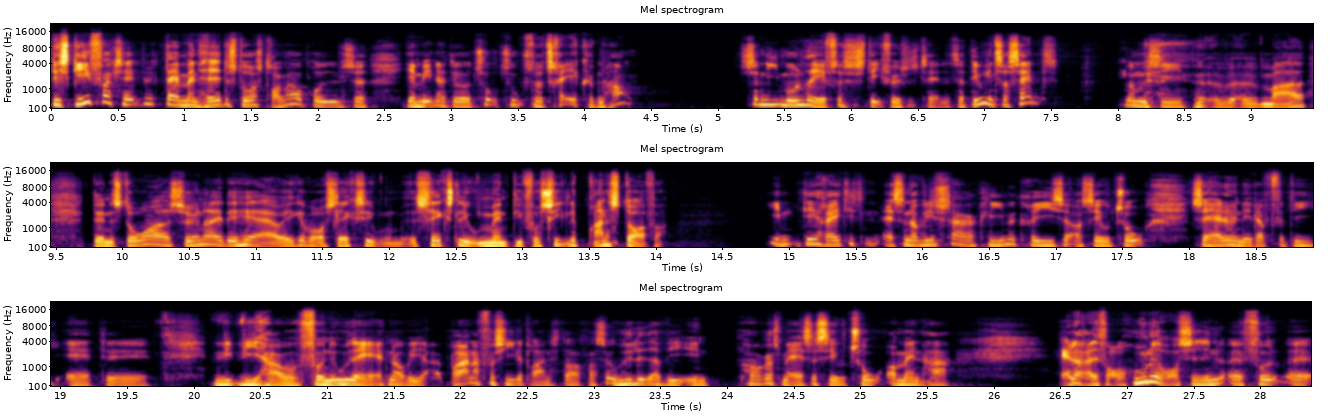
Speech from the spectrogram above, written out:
Det skete for eksempel, da man havde det store strømafbrydelse, jeg mener, det var 2003 i København. Så ni måneder efter, så steg fødselstallet. Så det er jo interessant må man sige. Meget. Den store sønder i det her er jo ikke vores sexliv, sexliv, men de fossile brændstoffer. Jamen, det er rigtigt. Altså, når vi snakker klimakrise og CO2, så er det jo netop fordi, at øh, vi, vi har jo fundet ud af, at når vi brænder fossile brændstoffer, så udleder vi en pokkers masse CO2, og man har allerede for over 100 år siden øh, fund, øh,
